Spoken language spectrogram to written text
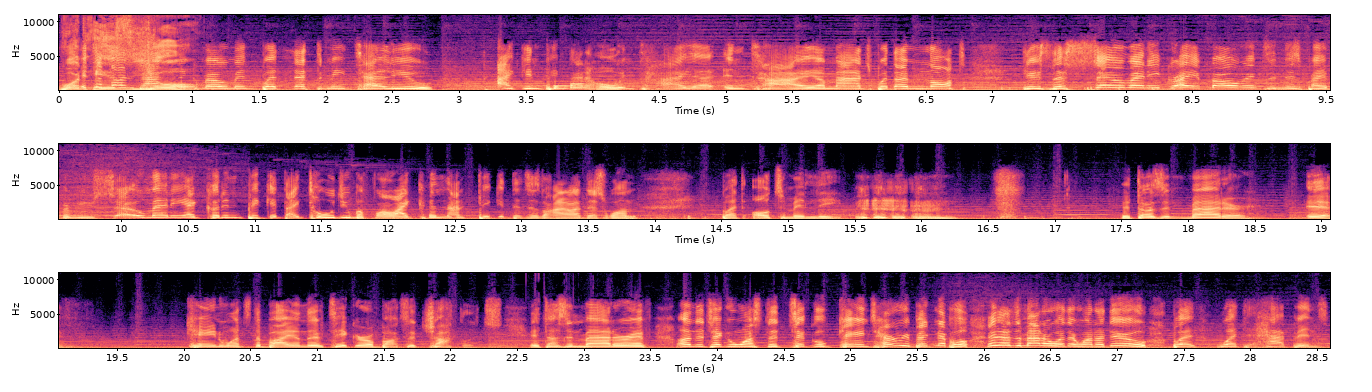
what It's a is fantastic your moment, but let me tell you, I can pick that whole entire, entire match, but I'm not. Because there's so many great moments in this pay-per-view. So many. I couldn't pick it. I told you before I could not pick it. This is the hardest one. But ultimately, it doesn't matter if Kane wants to buy Undertaker a box of chocolates. It doesn't matter if Undertaker wants to tickle Kane's hairy big nipple. It doesn't matter what they want to do. But what happens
